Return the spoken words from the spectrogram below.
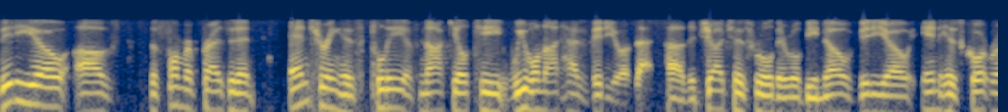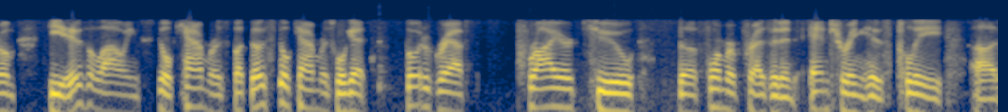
video of the former president entering his plea of not guilty, we will not have video of that. Uh, the judge has ruled there will be no video in his courtroom. He is allowing still cameras, but those still cameras will get photographs prior to the former president entering his plea uh,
